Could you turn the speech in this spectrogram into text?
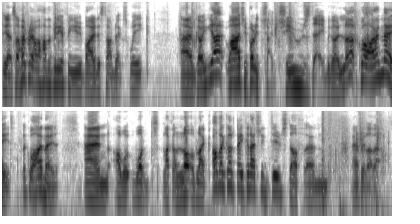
Yeah, so hopefully I'll have a video for you by this time next week. Um, going, yeah, well actually probably Tuesday. We're going, look what I made. Look what I made. And I want like a lot of like, oh my god, they can actually do stuff and everything like that.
